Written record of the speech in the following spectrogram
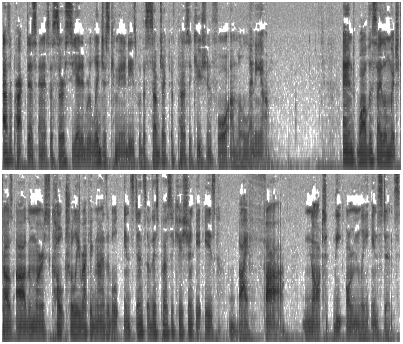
as a practice and its associated religious communities were the subject of persecution for a millennia. And while the Salem witch trials are the most culturally recognizable instance of this persecution, it is by far not the only instance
